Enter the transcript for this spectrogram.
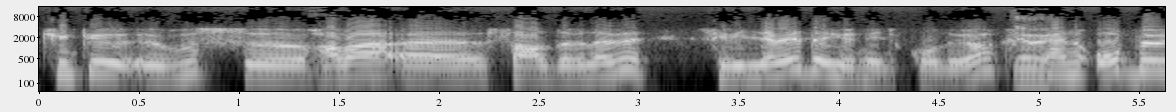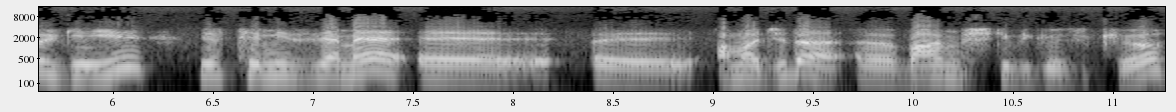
Çünkü Rus e, hava e, saldırıları sivillere de yönelik oluyor. Evet. Yani o bölgeyi bir temizleme e, e, amacı da e, varmış gibi gözüküyor.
